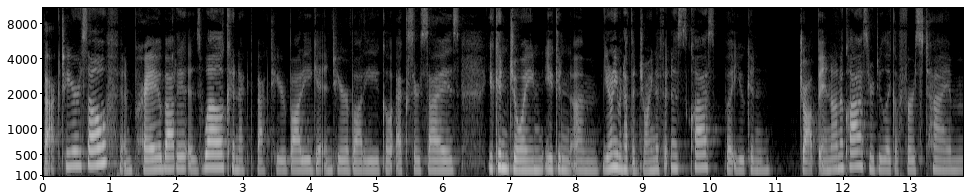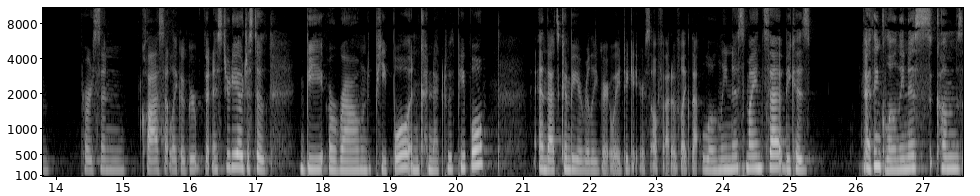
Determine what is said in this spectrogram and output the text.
back to yourself and pray about it as well. Connect back to your body, get into your body, go exercise. You can join, you can um you don't even have to join a fitness class, but you can drop in on a class or do like a first time person class at like a group fitness studio just to be around people and connect with people. And that can be a really great way to get yourself out of like that loneliness mindset because I think loneliness comes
